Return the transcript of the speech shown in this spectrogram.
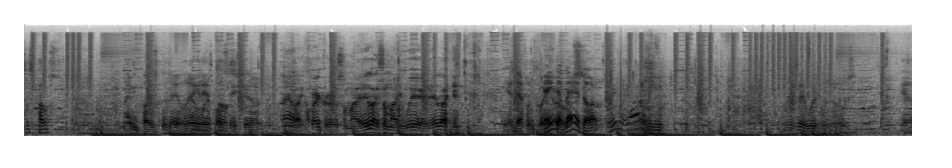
Just post. maybe post because they don't think ever it want to post Post. their shit up. I ain't like Quaker or somebody. They like somebody weird. They like Yeah, definitely Quaker. Ain't that bad, dog. I mean, what is that with those? Yeah.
